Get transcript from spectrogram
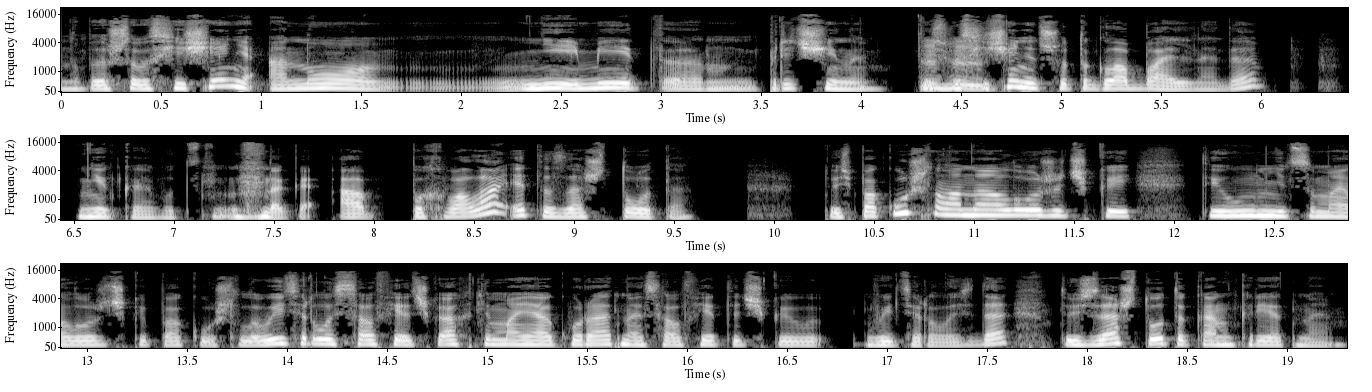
Ну, потому что восхищение, оно не имеет э, причины. То есть угу. восхищение это что-то глобальное, да? Некая вот такая. А похвала это за что-то. То есть покушала она ложечкой, ты умница моя ложечкой покушала, вытерлась салфеточкой, ах ты моя аккуратная салфеточкой вытерлась, да? То есть за что-то конкретное.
